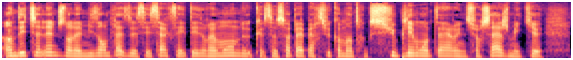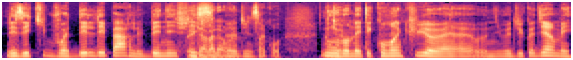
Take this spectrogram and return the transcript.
un des challenges dans la mise en place de ces cercles, ça a été vraiment de, que ce soit pas perçu comme un truc supplémentaire, une surcharge, mais que les équipes voient dès le départ le bénéfice ouais. d'une synchro. Nous, on en était convaincus au niveau du codir, mais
